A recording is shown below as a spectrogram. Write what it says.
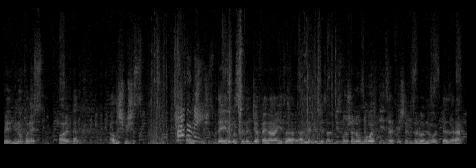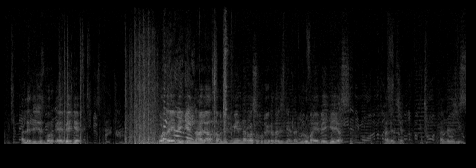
Redmi Note 10 S harbiden alışmışız. Alışmışız bir de elim ısınınca fenayız abi. Halledeceğiz abi. Biz boşa Lonely Wolf değiliz arkadaşlar. Bize Lonely Wolf derler ha. Halledeceğiz moruk EBG. Bu arada EBG'nin hala anlamını bilmeyenler varsa buraya kadar izleyenler yoruma EBG yazsın. Halledeceğim. Halledeceğiz.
